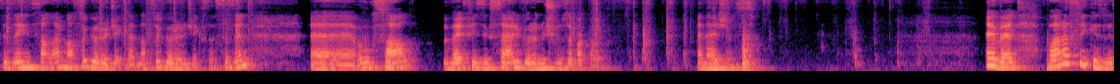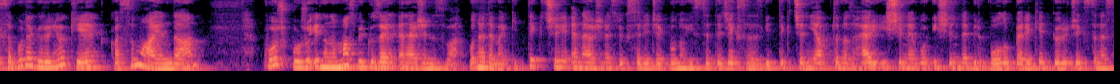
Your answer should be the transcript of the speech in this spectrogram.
size insanlar nasıl görecekler, nasıl görüneceksiniz? Sizin eee, ruhsal ve fiziksel görünüşünüze bakalım. Enerjiniz. Evet, para sekizlisi burada görünüyor ki Kasım ayında Koç burcu inanılmaz bir güzel enerjiniz var. Bu ne demek? Gittikçe enerjiniz yükselecek. Bunu hissedeceksiniz. Gittikçe yaptığınız her işine bu işinde bir bolluk bereket göreceksiniz.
